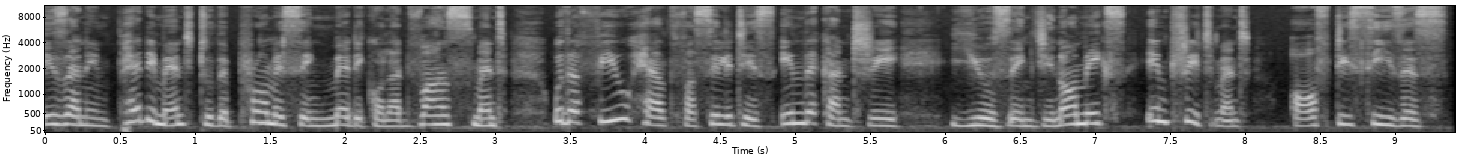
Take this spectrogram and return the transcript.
is an impediment to the promising medical advancement, with a few health facilities in the country using genomics in treatment of diseases.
